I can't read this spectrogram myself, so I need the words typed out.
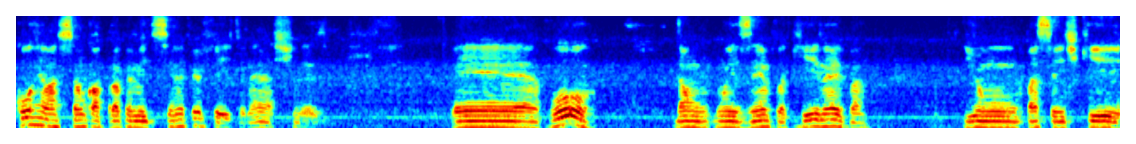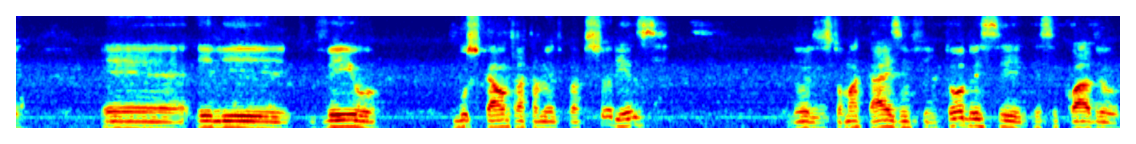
correlação com a própria medicina é perfeita, né, a chinesa. É, vou dar um, um, exemplo aqui, né, Ivan, de um paciente que é, ele veio buscar um tratamento para psoríase, dores estomacais, enfim, todo esse, esse quadro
